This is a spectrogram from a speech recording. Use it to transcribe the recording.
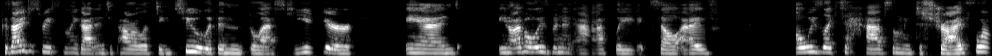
because i just recently got into powerlifting too within the last year and you know i've always been an athlete so i've always liked to have something to strive for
